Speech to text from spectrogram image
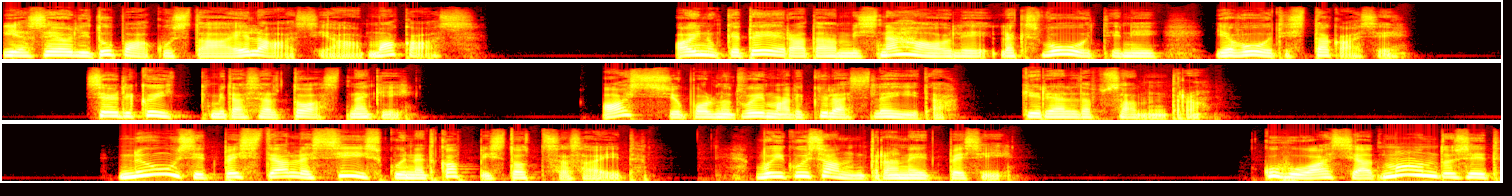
ja see oli tuba, kus ta elas ja magas. ainuke teerada, mis näha oli, läks voodini ja voodist tagasi see oli kõik, mida sealt toast nägi. asju polnud võimalik üles leida, kirjeldab Sandra. Nõusid pesti alles siis, kui need kapist otsa said või kui Sandra neid pesi. kuhu asjad maandusid,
